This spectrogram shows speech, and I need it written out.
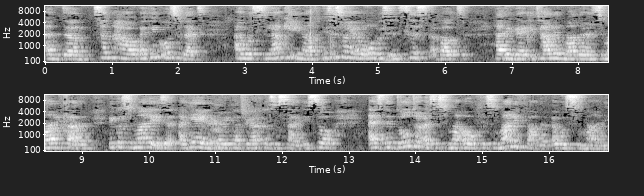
and um, somehow I think also that I was lucky enough. This is why I always insist about having an Italian mother and Somali father, because Somali is a, again a very patriarchal society. So, as the daughter a Soma- of a Somali father, I was Somali,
